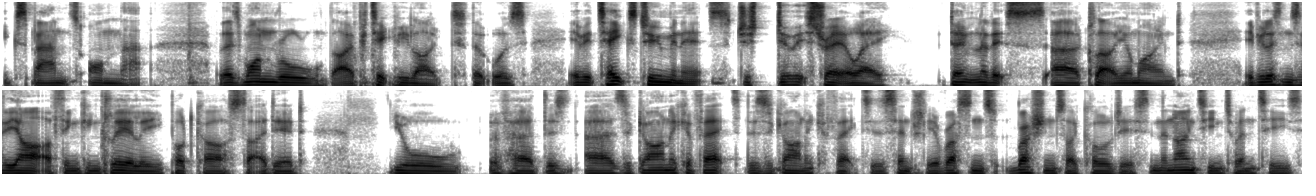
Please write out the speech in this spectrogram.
expands on that. But there's one rule that I particularly liked that was if it takes two minutes, just do it straight away. Don't let it uh, clutter your mind. If you listen to the Art of Thinking Clearly podcast that I did, you'll have heard the uh, effect. The Zeigarnik effect is essentially a Russian Russian psychologist in the 1920s.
